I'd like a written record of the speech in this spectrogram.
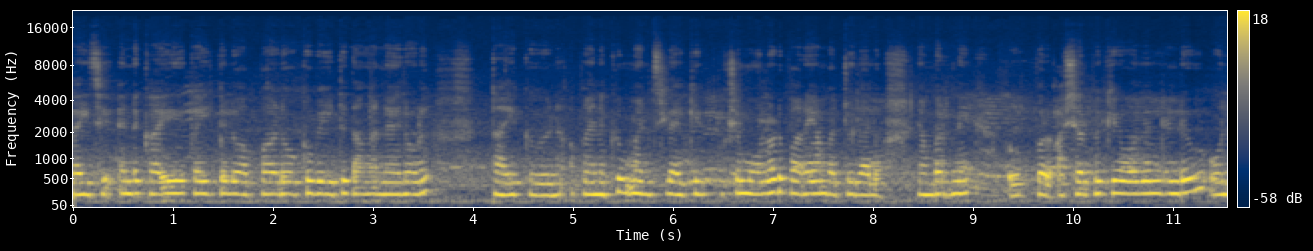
കഴിച്ച് എന്റെ കൈ കൈക്കലോ അപ്പാടോ ഒക്കെ വെയിറ്റ് താങ്ങാൻ നേരോട് തായ്ക്ക് വീണ്. അപ്പോൾ എനിക്ക് മനസ്സിലാക്കി. പക്ഷെ മോളോട് പറയാൻ പറ്റൂലല്ലോ. ഞാൻ പറഞ്ഞ് അഷർപ്പയ്ക്ക് ഓലുണ്ട് ഓൽ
